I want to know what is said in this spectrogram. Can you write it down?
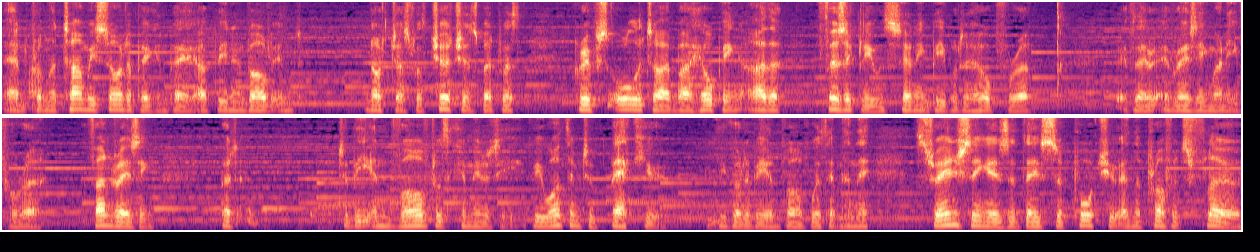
And from the time we started Pick and Pay, I've been involved in not just with churches, but with groups all the time by helping either physically with sending people to help for a, if they're raising money for a fundraising, but to be involved with the community. If you want them to back you, you've got to be involved with them. And the strange thing is that they support you and the profits flow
